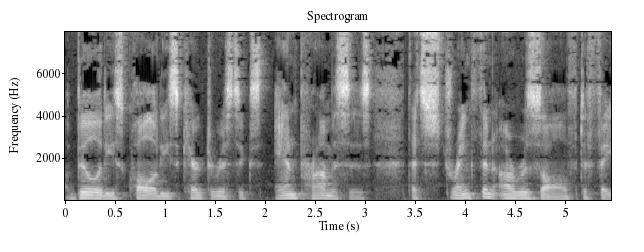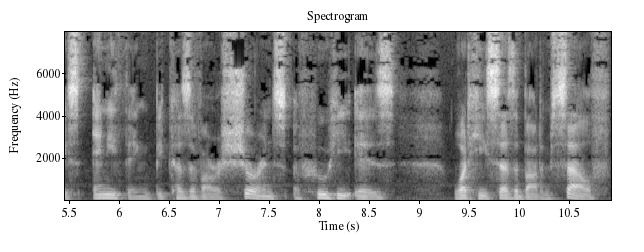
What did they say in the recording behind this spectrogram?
abilities, qualities, characteristics, and promises that strengthen our resolve to face anything because of our assurance of who He is, what He says about Himself,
